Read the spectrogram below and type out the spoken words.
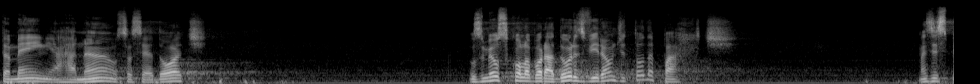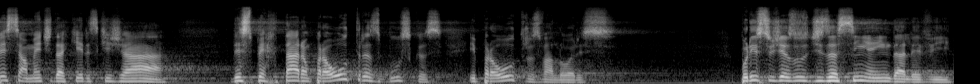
também a Hanã, o sacerdote, os meus colaboradores virão de toda parte, mas especialmente daqueles que já despertaram para outras buscas e para outros valores. Por isso, Jesus diz assim ainda a Levi:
